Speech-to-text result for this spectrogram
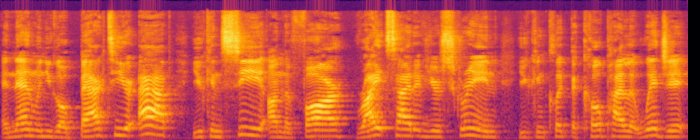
And then when you go back to your app, you can see on the far right side of your screen, you can click the Copilot widget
